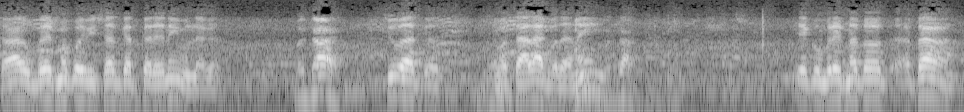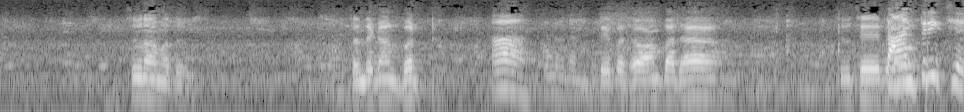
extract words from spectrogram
તાર ઉમરેશમાં કોઈ વિશ્વાસઘાત કરે નહીં મને લાગે. શું વાત કરો? એમાં ચાલાક બધા નહીં? બધા એક ઉમરેશમાં તો હતા. શું નામ હતું? ચંદ્રકાંત ભટ્ટ. તે પછી આમ પાછા શું છે તાંત્રિક છે.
